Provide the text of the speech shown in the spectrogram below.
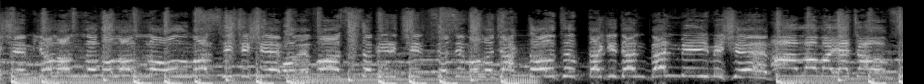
kardeşim Yalanla dolanla olmaz hiç işim. O vefasızda bir çift sözüm olacak Dağıtıp da giden ben miymişim? Ağlamayacağım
